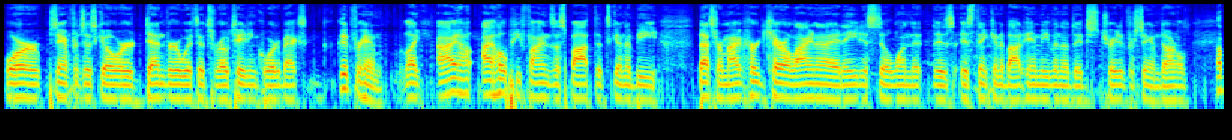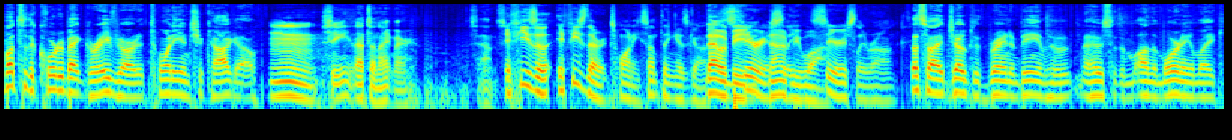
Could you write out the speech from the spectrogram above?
or San Francisco or Denver with its rotating quarterbacks. Good for him. Like I, I hope he finds a spot that's going to be best for him. I've heard Carolina at eight is still one that is, is thinking about him, even though they just traded for Sam Darnold. How about to the quarterback graveyard at 20 in Chicago? See, that's a nightmare. Sounds. if he's a, if he's there at 20, something has gone. That would be- that would seriously, be wild. seriously wrong. That's why I joked with Brandon Beam, who I hosted them on the morning. I'm like,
